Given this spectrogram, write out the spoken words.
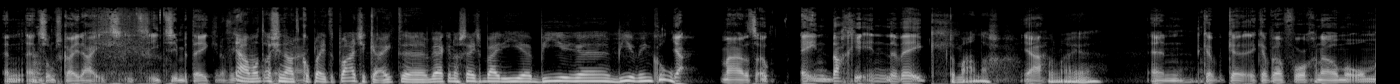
En, en soms kan je daar iets, iets, iets in betekenen. Ja, want als je naar het complete plaatje kijkt, eh werk je nog steeds bij die eh, bier, eh, bierwinkel? Ja, maar dat is ook één dagje in de week. De maandag, Ja, voor mij. En ik heb, ik, ik heb wel voorgenomen om,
